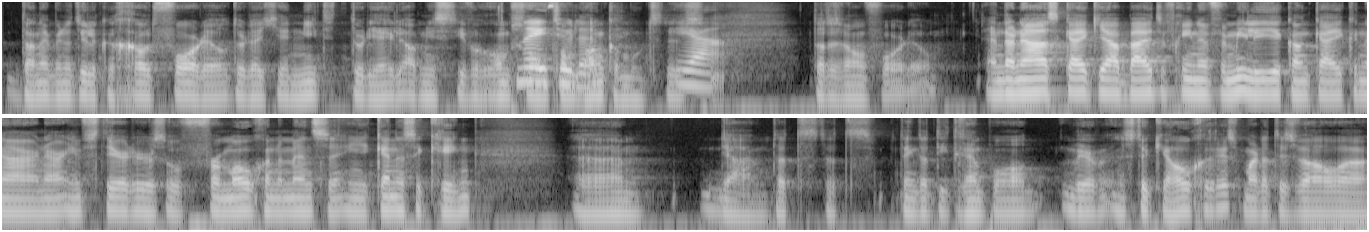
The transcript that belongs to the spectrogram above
dan heb je natuurlijk een groot voordeel, doordat je niet door die hele administratieve romslomp Nee, van banken moet. Dus ja, dat is wel een voordeel. En daarnaast kijk je ja, buiten vrienden en familie, je kan kijken naar, naar investeerders of vermogende mensen in je kennissenkring. Ehm, ja, dat, dat, ik denk dat die drempel al weer een stukje hoger is, maar dat is wel, eh,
